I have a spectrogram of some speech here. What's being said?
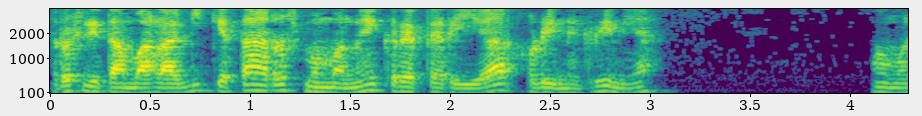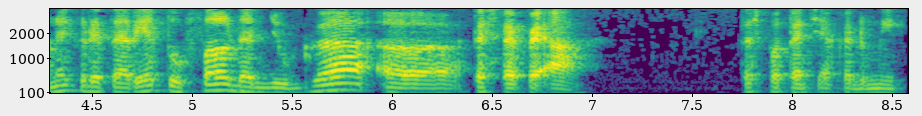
Terus ditambah lagi kita harus memenuhi kriteria kalau di negeri nih ya memenuhi kriteria TOEFL dan juga eh, tes TPA tes potensi akademik.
